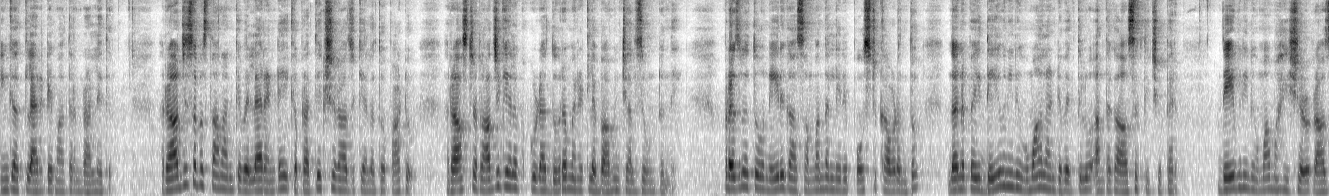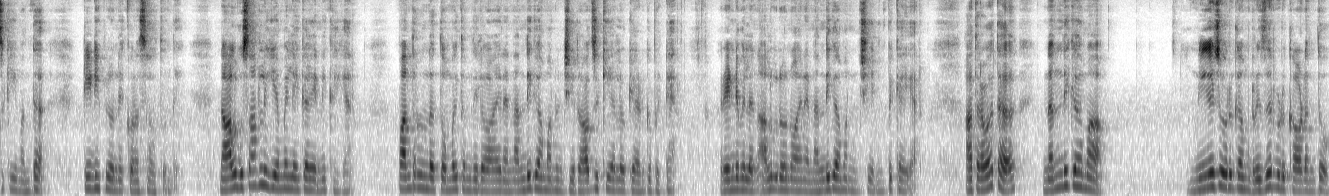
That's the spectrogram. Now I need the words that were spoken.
ఇంకా క్లారిటీ మాత్రం రాలేదు. రాజ్యసభ స్థానానికి వెళ్ళారంటే ఇక ప్రత్యక్ష రాజకీయాలతో పాటు రాష్ట్ర రాజకీయాలకు కూడా దూరమైనట్లే భావించాల్సి ఉంటుంది. ప్రజలతో నేరుగా సంబంధం లేని పోస్టు కావడంతో దానిపై దేవినేని ఉమా లాంటి వ్యక్తులు అంతగా ఆసక్తి చూపారు. దేవినేని ఉమామహేశ్వరరావు రాజకీయం అంతా టీడీపీలోనే కొనసాగుతుంది. నాలుగు సార్లు ఎమ్మెల్యేగా ఎన్నికయ్యారు. పంతొమ్మిది వందల తొంభై తొమ్మిదిలో ఆయన నందిగామ నుంచి రాజకీయాల్లోకి అడుగుపెట్టారు. రెండు వేల నాలుగులోనూ ఆయన నందిగామ నుంచి ఎంపికయ్యారు. ఆ తర్వాత నందిగామ నియోజకవర్గం రిజర్వ్డ్ కావడంతో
